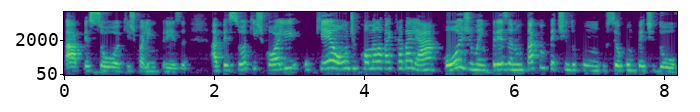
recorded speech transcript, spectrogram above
a pessoa que escolhe a empresa, a pessoa que escolhe o que, onde, como ela vai trabalhar. Hoje, uma empresa não está competindo com o seu competidor.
